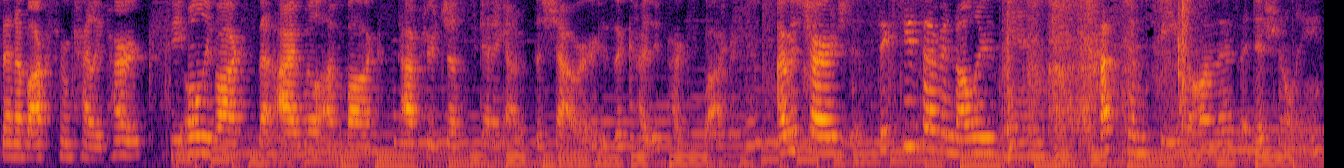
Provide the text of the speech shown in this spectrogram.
than a box from Kylie Parks. The only box that I will unbox after just getting out of the shower is a Kylie Parks box. I was charged $67 in customs fees on this additionally.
